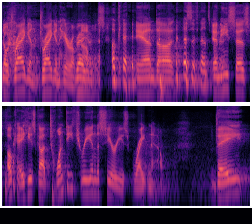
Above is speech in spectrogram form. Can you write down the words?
No, dragon, dragon harem Dragon. novels. Okay, And uh, as if that's and he says, okay, he's got 23 in the series right now. They,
